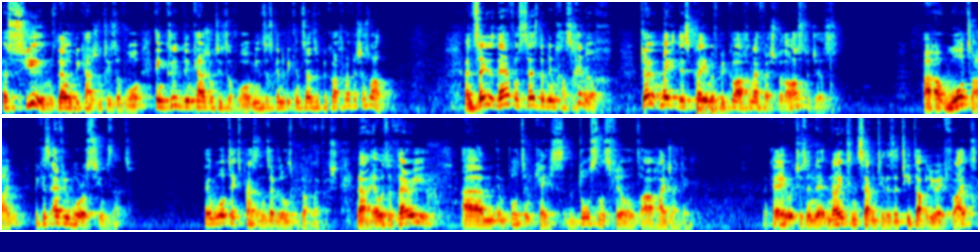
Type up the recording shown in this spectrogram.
assumes there will be casualties of war. Included in casualties of war means there's going to be concerns of pikuach nefesh as well. And say, therefore, says the Minchas Chinuch, don't make this claim of pikuach nefesh for the hostages uh, at wartime because every war assumes that. Okay, war takes precedence over the rules of pikuach nefesh. Now, there was a very um, important case. The Dawson's Field are hijacking. Okay, which is in 1970. There's a TWA flight,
